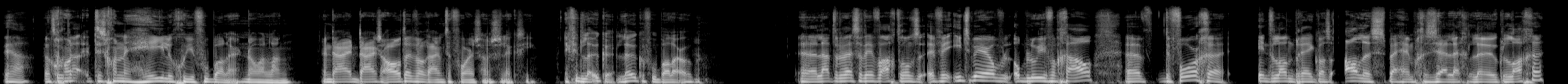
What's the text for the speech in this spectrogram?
Ja, het, is gewoon, het is gewoon een hele goede voetballer, Noah Lang. En daar, daar is altijd wel ruimte voor in zo'n selectie. Ik vind het leuke, leuke voetballer ook. Uh, laten we de wedstrijd even achter ons. Even iets meer op, op Louis van Gaal. Uh, de vorige interlandbreek was alles bij hem gezellig, leuk, lachen.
